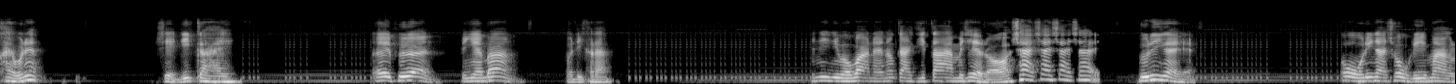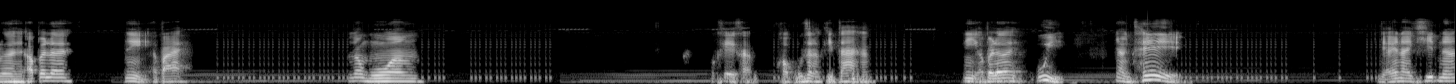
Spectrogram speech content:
ใครวะเนี่ย เฉดดีกาย เอ้ยเพื่อน เป็นไงบ้าง สวัสดีครับนี่นี่มาว่านายต้องการกีตาร์ไม่ใช่หรอ ใช่ใช่ใช่ใช่ดูได้ไง โอ้ นี่นายโชคดีมากเลย เอาไปเลย นี่ เอาไป ไม่ต้องห่วง โอเคครับ ขอบคุณสำหรับกีตาร์ครับ นี่เอาไปเลย อุ้ย อย่างเท่ อย่าให้นายคิดนะ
